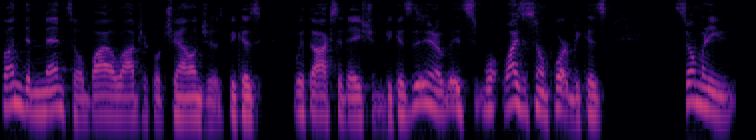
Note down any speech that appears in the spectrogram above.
fundamental biological challenges because with oxidation, because you know it's why is it so important? Because so many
